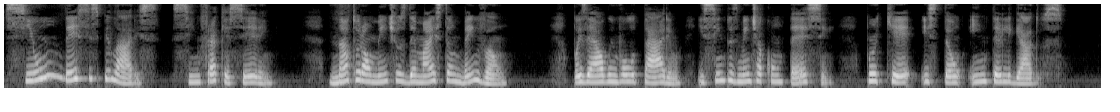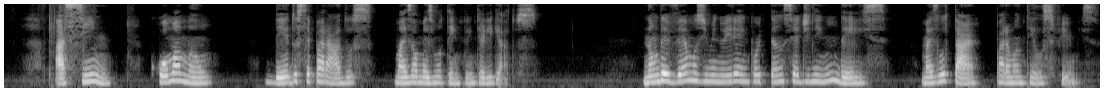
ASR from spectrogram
Se um desses pilares se enfraquecerem, naturalmente os demais também vão, pois é algo involuntário e simplesmente acontecem porque estão interligados. Assim como a mão, dedos separados mas ao mesmo tempo interligados. Não devemos diminuir a importância de nenhum deles, mas lutar para mantê-los firmes.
